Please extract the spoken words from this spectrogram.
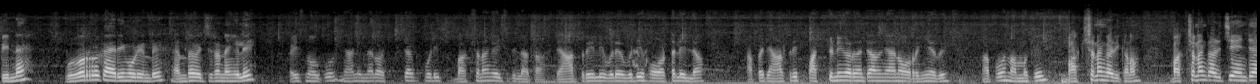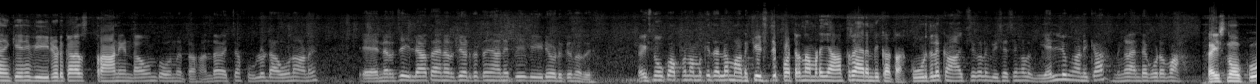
പിന്നെ വേറൊരു കാര്യം കൂടിയുണ്ട് എന്താ വെച്ചിട്ടുണ്ടെങ്കിൽ വൈസ് നോക്കൂ ഞാൻ ഇന്നലെ ഒറ്റപ്പൊടി ഭക്ഷണം കഴിച്ചിട്ടില്ല കേട്ടോ രാത്രിയിൽ ഇവിടെ എവിടെയും ഹോട്ടലില്ല അപ്പോൾ രാത്രി പട്ടിണി കിടന്നിട്ടാണ് ഞാൻ ഉറങ്ങിയത്. അപ്പോൾ നമുക്ക് ഭക്ഷണം കഴിക്കണം. ഭക്ഷണം കഴിച്ച് കഴിഞ്ഞിട്ട് എനിക്ക് ഇനി വീഡിയോ എടുക്കാൻ ത്രാണി ഉണ്ടാവും തോന്നുന്നു എന്താ വെച്ചാൽ ഫുള്ള് ഡൗൺ ആണ്. എനർജി ഇല്ലാത്ത എനർജി എടുത്തിട്ട് ഞാനിപ്പോൾ ഈ വീഡിയോ എടുക്കുന്നത്. കഴിച്ച് നോക്കും അപ്പോൾ നമുക്ക് ഇതെല്ലാം മടക്കി വെച്ചിട്ട് പെട്ടെന്ന് നമ്മുടെ യാത്ര ആരംഭിക്കട്ടെ. കൂടുതൽ കാഴ്ചകളും വിശേഷങ്ങളും എല്ലാം കാണിക്കാം. നിങ്ങൾ എന്റെ കൂടെ വാ. കഴിച്ച് നോക്കൂ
